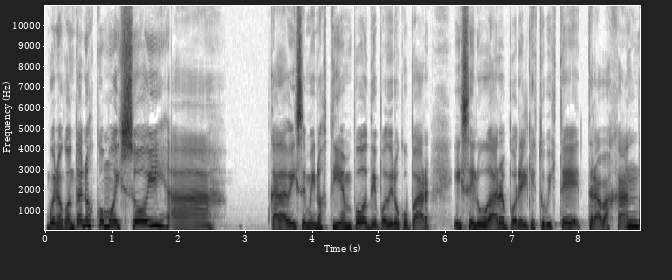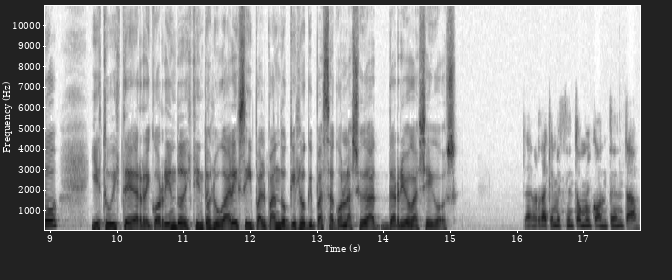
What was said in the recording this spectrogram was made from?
Bueno, contanos cómo es hoy a cada vez menos tiempo de poder ocupar ese lugar por el que estuviste trabajando y estuviste recorriendo distintos lugares y palpando qué es lo que pasa con la ciudad de Río Gallegos. La verdad que me siento muy contenta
